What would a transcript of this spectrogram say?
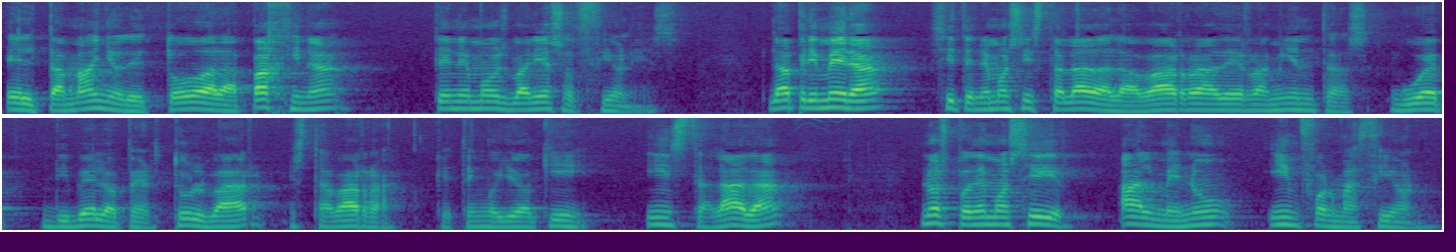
el tamaño de toda la página tenemos varias opciones. La primera, si tenemos instalada la barra de herramientas Web Developer Toolbar, esta barra que tengo yo aquí instalada, nos podemos ir al menú Información.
